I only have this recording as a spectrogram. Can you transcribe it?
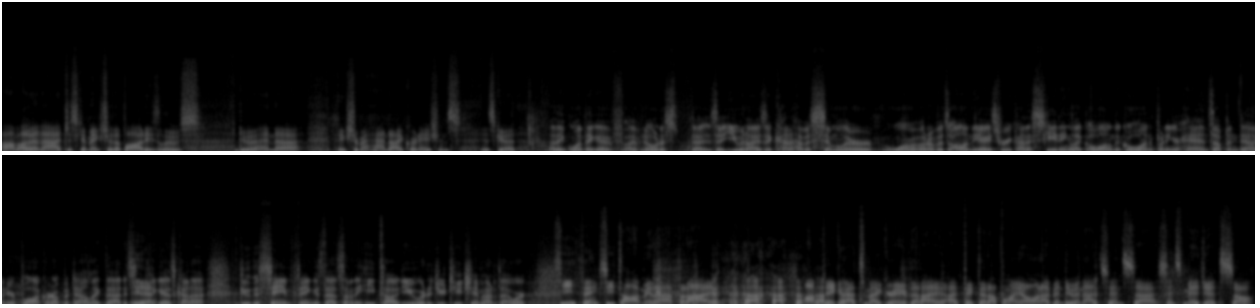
Um, other than that, just get make sure the body's loose, do it, and uh, make sure my hand-eye coordination is good. I think one thing I've I've noticed that is that you and Isaac kind of have a similar warm up. I don't know if it's on the ice where you're kind of skating like along the goal and putting your hands up and down, your blocker up and down like that. It seems Yeah. you guys kind of do the same thing. Is that something he taught you, or did you teach him? How did that work? He thinks he taught me that, but I, I'm taking that to my grave that I, I picked that up on my own. I've been doing that since uh, since midgets. So,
